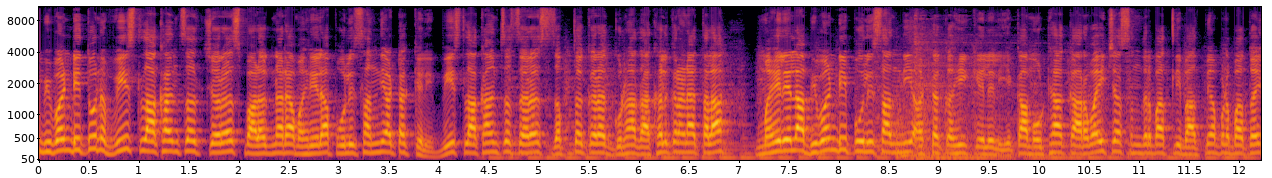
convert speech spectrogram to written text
भिवंडीतून वीस लाखांचं चरस बाळगणाऱ्या महिलेला पोलिसांनी अटक केली. वीस लाखांचं चरस जप्त करत गुन्हा दाखल करण्यात आला. महिलेला भिवंडी पोलिसांनी अटकही केलेली. एका मोठ्या कारवाईच्या संदर्भातली बातमी आपण पाहतोय.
